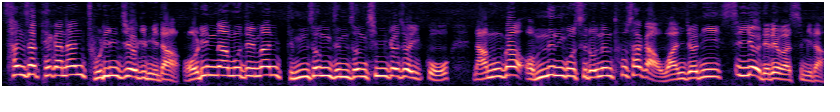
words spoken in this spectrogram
산사태가 난 조림 지역입니다. 어린 나무들만 듬성듬성 심겨져 있고 나무가 없는 곳으로는 토사가 완전히 쓸려 내려갔습니다.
